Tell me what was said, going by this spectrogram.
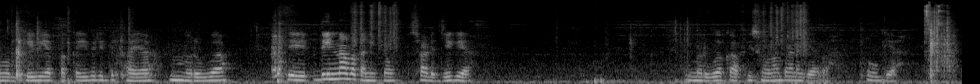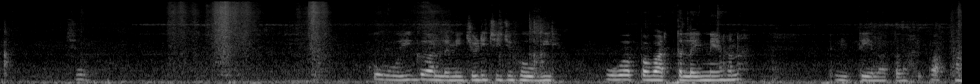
ਤੁਹਾਨੂੰ ਅੱਗੇ ਵੀ ਆਪਾਂ ਕਈ ਵਾਰੀ ਦਿਖਾਇਆ ਮਰੂਆ। ਤੇ ਪੁਦੀਨਾ ਪਤਾ ਨਹੀਂ ਕਿਉਂ ਸੜ ਜੇ ਗਿਆ। ਮਰੂਆ ਕਾਫੀ ਸੋਹਣਾ ਬਣ ਗਿਆ ਵਾ, ਹੋ ਗਿਆ। ਕੋਈ ਗੱਲ ਨਹੀਂ ਜਿਹੜੀ ਚੀਜ਼ ਹੋਊਗੀ, ਉਹ ਆਪਾਂ ਵਰਤ ਲੈਨੇ ਆ ਹਨਾ। ਤੇ ਤੇਲ ਆਪਣਾ ਪਾਪਾ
